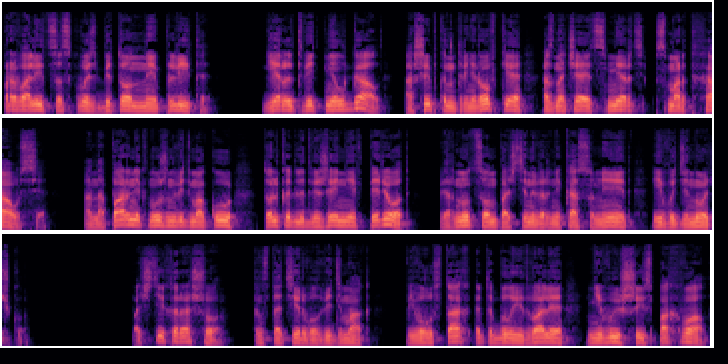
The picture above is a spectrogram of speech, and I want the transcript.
провалиться сквозь бетонные плиты. Геральт ведь не лгал, Ошибка на тренировке означает смерть в смарт-хаусе, а напарник нужен ведьмаку только для движения вперед, вернуться он почти наверняка сумеет и в одиночку. «Почти хорошо», — констатировал ведьмак. В его устах это было едва ли не высший из похвал,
